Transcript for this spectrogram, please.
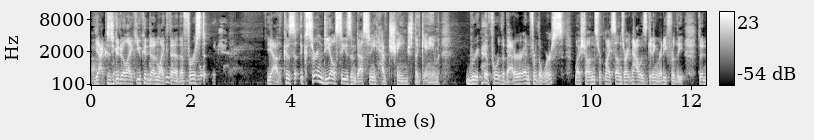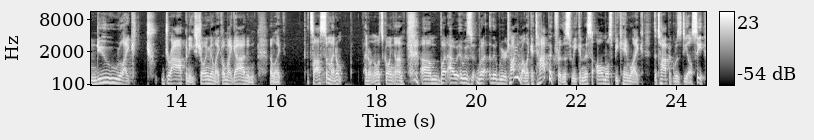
Uh, yeah, because you could do like you could done like the the first. Yeah, because certain DLCs in Destiny have changed the game for the better and for the worse. My son's my son's right now is getting ready for the the new like drop, and he's showing me like, oh my god, and I'm like, that's awesome. I don't I don't know what's going on. Um, but I, it was what we were talking about, like a topic for this week, and this almost became like the topic was DLC.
